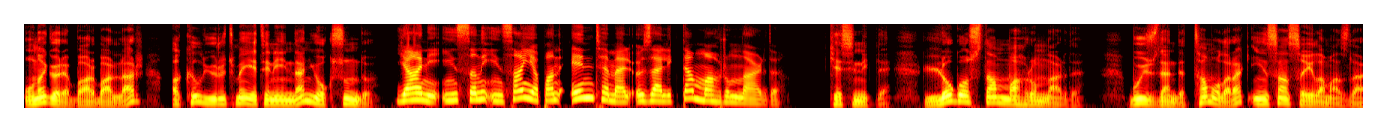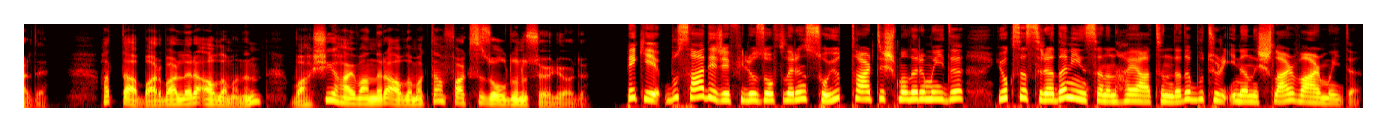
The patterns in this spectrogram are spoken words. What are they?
Ona göre barbarlar akıl yürütme yeteneğinden yoksundu. Yani insanı insan yapan en temel özellikten mahrumlardı. Kesinlikle. Logos'tan mahrumlardı. Bu yüzden de tam olarak insan sayılamazlardı. Hatta barbarları avlamanın vahşi hayvanları avlamaktan farksız olduğunu söylüyordu. Peki bu sadece filozofların soyut tartışmaları mıydı yoksa sıradan insanın hayatında da bu tür inanışlar var mıydı?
